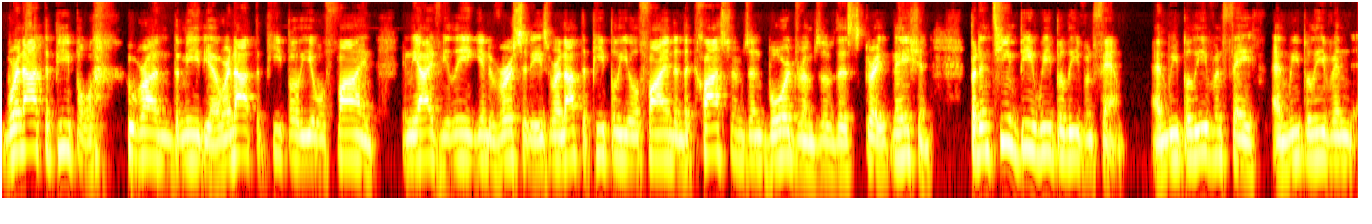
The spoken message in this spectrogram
we're not the people who run the media. We're not the people you will find in the Ivy League universities. We're not the people you will find in the classrooms and boardrooms of this great nation. But in Team B, we believe in family and we believe in faith and we believe in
